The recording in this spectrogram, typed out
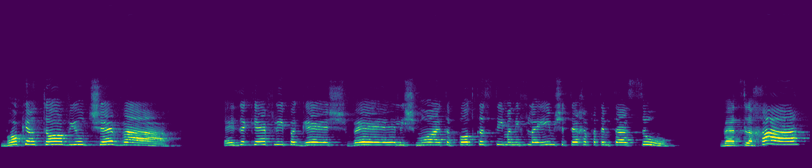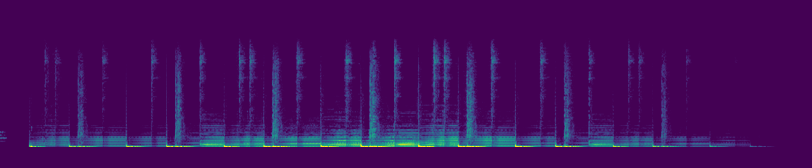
בוקר טוב י' שבע, איזה כיף להיפגש ולשמוע את הפודקאסטים הנפלאים שתכף אתם תעשו. בהצלחה!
